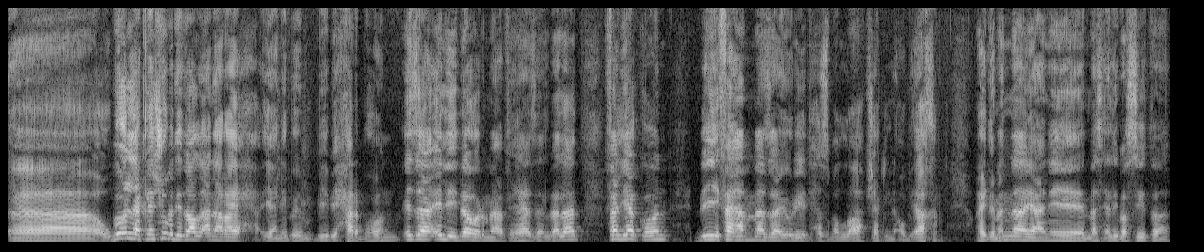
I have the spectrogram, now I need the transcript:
آه وبقول لك لشو بدي ضل أنا رايح يعني بحربهم إذا إلي دور ما في هذا البلد فليكن بفهم ماذا يريد حزب الله بشكل أو بآخر. وهيدا منا يعني مسألة بسيطة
